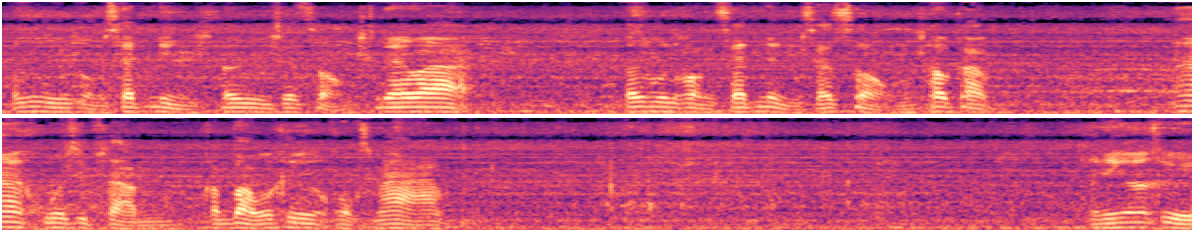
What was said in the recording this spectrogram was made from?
ค่าสมบูรณ์ของ z 1ค่าสมบูรณ์ z 2จะได้ว่า ค่าสมบูรณ์ของ z 1 z 2เท่ากับห้าคูณสิบสามคำตอบก็คือหกสิบห้าครับ อันนี้ก็คือ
